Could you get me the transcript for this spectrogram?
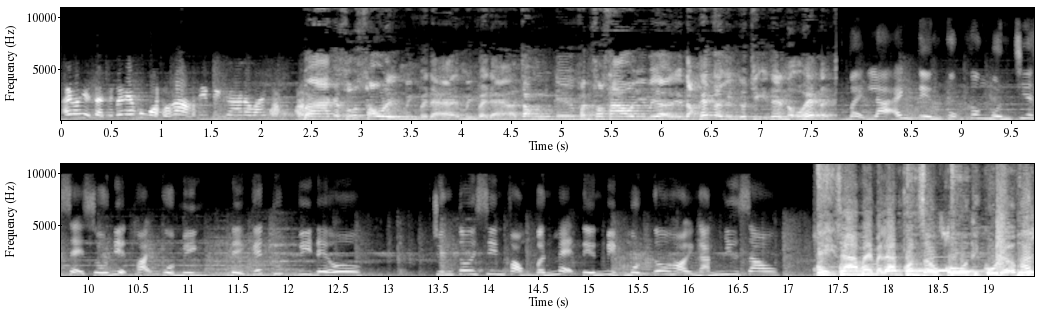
anh ơi hiện tại thì bên em không có số nào GPK đâu anh. Ba cái số sau thì mình phải để mình phải để ở trong cái phần sau sau chứ bây giờ đọc hết ra thì cho chị thế là nộ hết rồi. Vậy là anh Tiến cũng không muốn chia sẻ số điện thoại của mình để kết thúc video. Chúng tôi xin phỏng vấn mẹ Tiến bịp một câu hỏi ngắn như sau. Kể ra mày mà làm con dâu cô thì cô đỡ vất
